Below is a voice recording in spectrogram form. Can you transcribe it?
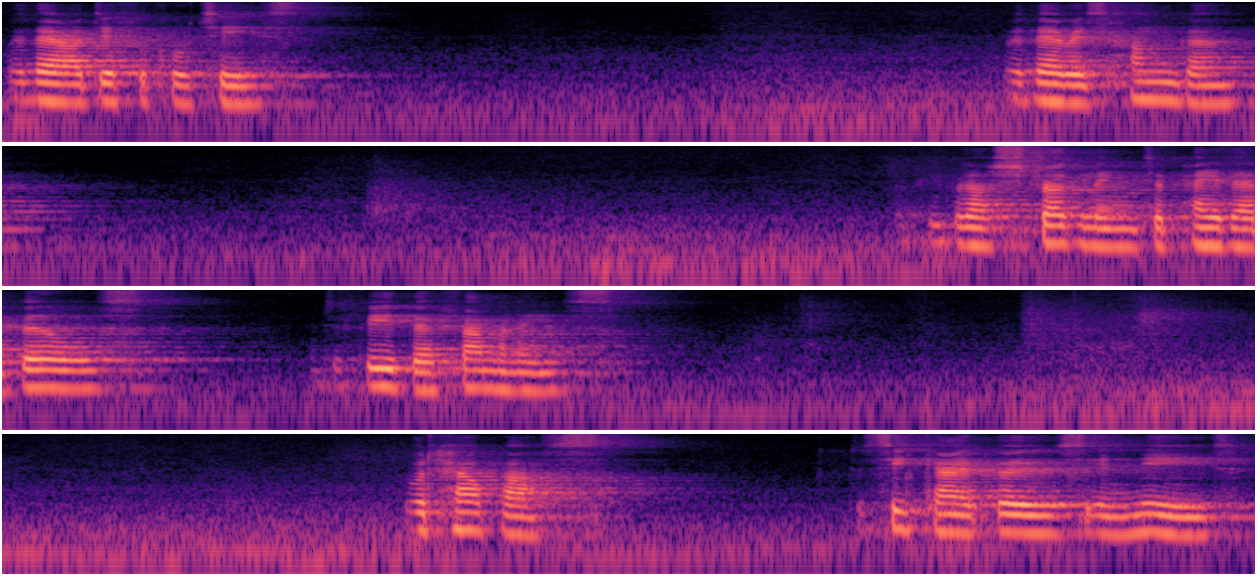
where there are difficulties, where there is hunger. where People are struggling to pay their bills to feed their families. Lord, help us to seek out those in need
